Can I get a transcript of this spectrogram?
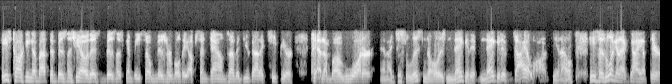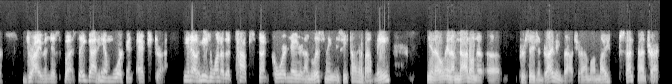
he's talking about the business. You know, this business can be so miserable, the ups and downs of it. You got to keep your head above water. And I just listened to all this negative, negative dialogue. You know, he says, look at that guy up there driving this bus. They got him working extra. You know, he's one of the top stunt coordinators. I'm listening. Is he talking about me? You know, and I'm not on a, a precision driving voucher. I'm on my stunt contract.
